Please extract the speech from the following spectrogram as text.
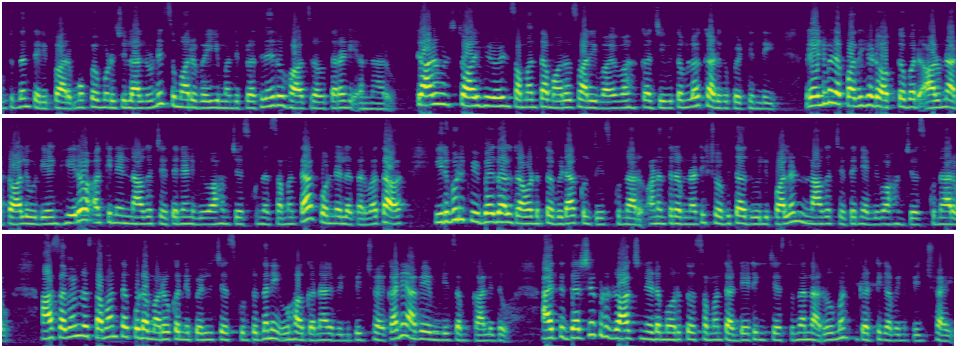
ఉంటుందని తెలిపారు. ముప్పై మూడు జిల్లాల నుండి సుమారు వెయ్యి మంది ప్రతినిధులు హాజరవుతారు హాజరవుతారని అన్నారు. టాలీవుడ్ స్టార్ హీరోయిన్ సమంత మరోసారి వైవాహిక జీవితంలోకి అడుగుపెట్టింది. రెండు వేల పదిహేడు అక్టోబర్ ఆరున Tollywood young hero Akkineni Naga చైతన్యని వివాహం చేసుకున్న సమంత కొన్నేళ్ళ తర్వాత ఇరువురికి విభేదాలు రావడంతో విడాకులు తీసుకున్నారు. అనంతరం నటి శోభితా ధూలిపాలను నాగ చైతన్య వివాహం చేసుకున్నారు. ఆ సమయంలో సమంత కూడా మరొకరిని పెళ్ళి చేసుకుంటుందని ఊహాగణాలు వినిపించాయి కానీ అవేం నిజం కాలేదు. అయితే దర్శకుడు రాజ్ నిడమోరుతో సమంత డేటింగ్ చేస్తుందన్న రూమర్స్ గట్టిగా వినిపించాయి.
